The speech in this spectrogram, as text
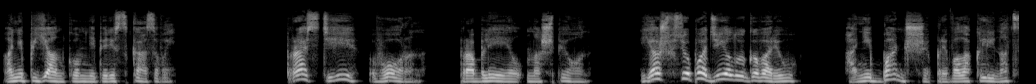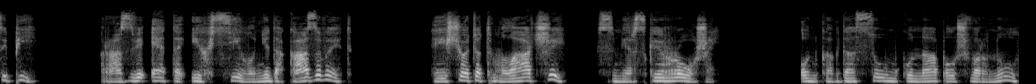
а не пьянку мне пересказывай». «Прости, ворон», — проблеял наш шпион. «Я ж все по делу и говорю. Они банши приволокли на цепи. Разве это их силу не доказывает? И еще этот младший с мерзкой рожей. Он, когда сумку на пол швырнул,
